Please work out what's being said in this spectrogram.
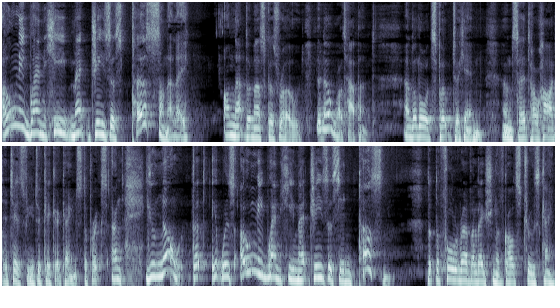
only when he met Jesus personally on that Damascus road, you know what happened. And the Lord spoke to him and said how hard it is for you to kick against the pricks. And you know that it was only when he met Jesus in person that the full revelation of God's truth came.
